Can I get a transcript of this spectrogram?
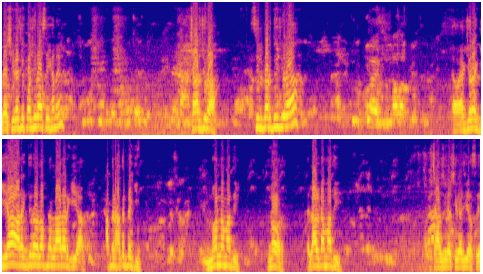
ভাই, সিরাজি কয় জোড়া আছে এখানে? চার জোড়া। সিলভার দুই জোড়া। এক জোড়া গিয়া আর এক জোড়া হলো আপনার লাল আর গিয়া। আপনার হাতেরটা কি? নর না মাদি? নর। লালটা মাদি? চার জোড়া সিরাজি আছে।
